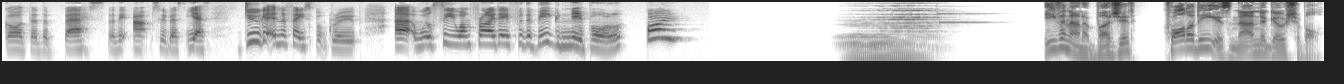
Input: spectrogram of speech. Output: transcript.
God, they're the best. They're the absolute best. Yes, do get in the Facebook group. Uh, we'll see you on Friday for the big nibble. Bye. Even on a budget, quality is non-negotiable.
